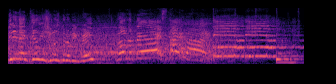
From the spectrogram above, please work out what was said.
Didn't I tell you she was going to be great? You're the best, Hayala!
